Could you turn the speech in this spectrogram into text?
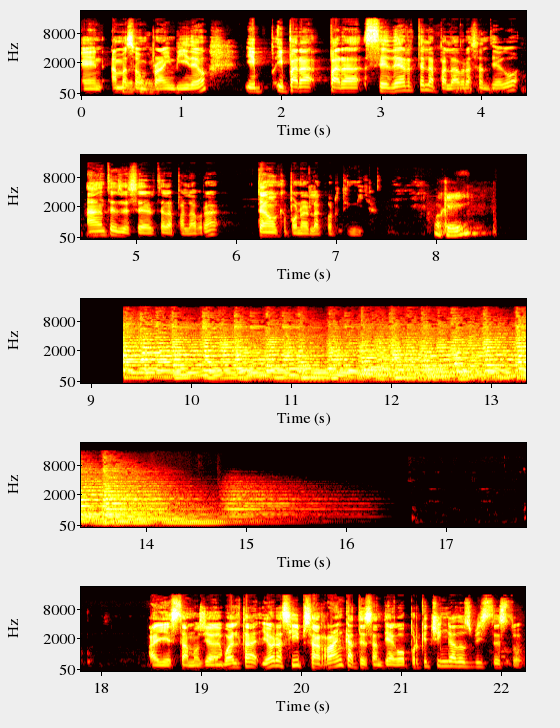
en Amazon Prime Video. Y, y para, para cederte la palabra, Santiago, antes de cederte la palabra, tengo que poner la cortinilla. Ok. Ahí estamos ya de vuelta. Y ahora sí, pues arráncate, Santiago. ¿Por qué chingados viste esto?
